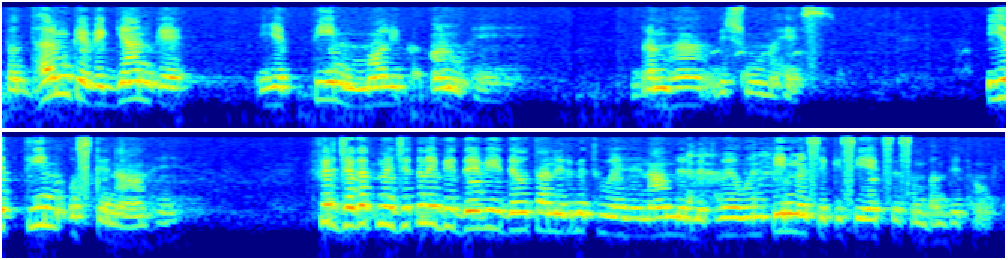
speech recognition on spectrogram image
तो धर्म के विज्ञान के ये तीन मौलिक अणु हैं, ब्रह्मा, विष्णु, महेश। ये तीन उसके नाम हैं। फिर जगत में जितने भी देवी देवता निर्मित हुए हैं, नाम निर्मित हुए उन तीन में से किसी एक से संबंधित होंगे।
